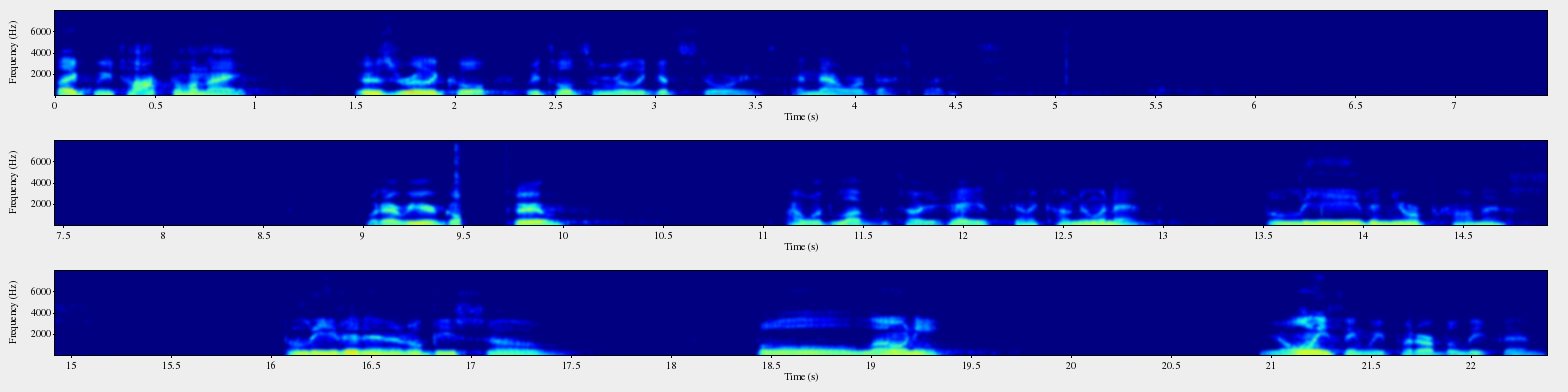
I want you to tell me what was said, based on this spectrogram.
like we talked all night. It was really cool. We told some really good stories, and now we're best buddies. Whatever you're going through, I would love to tell you, hey, it's going to come to an end. Believe in your promise. Believe it and it'll be so. Baloney. The only thing we put our belief in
